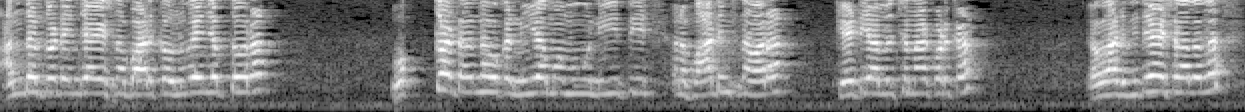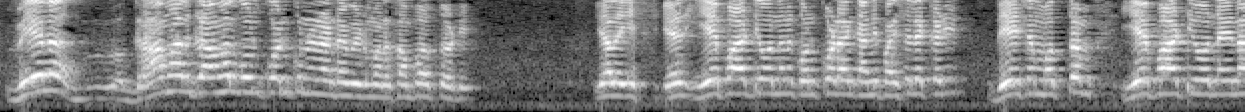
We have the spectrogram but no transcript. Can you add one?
అందరితో ఎంజాయ్ చేసిన బాడకవు. నువ్వేం చెప్తావురా? ఒక్కటన్నా ఒక నియమము నీతి అని పాటించినవారా? కేటీఆర్ వచ్చి కొడుక? వాడు విదేశాలలో వేల గ్రామాలు గ్రామాలు కొను కొనుక్కున్నాడంట వీడు మన సంపదతోటి. ఇలా ఏ- ఏ పార్టీ ఉన్నని కొనుక్కోవడానికి అన్ని పైసలు ఎక్కడి? దేశం మొత్తం ఏ పార్టీ ఉన్నైనా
